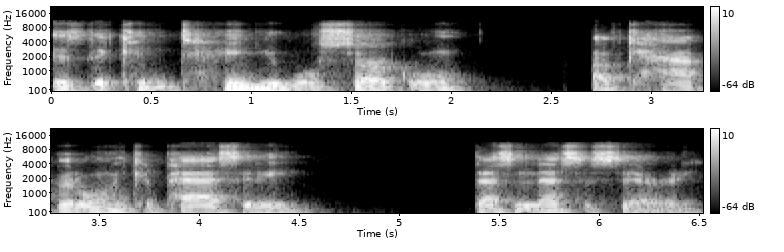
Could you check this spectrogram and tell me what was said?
is the continual circle of capital and capacity that's necessary.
